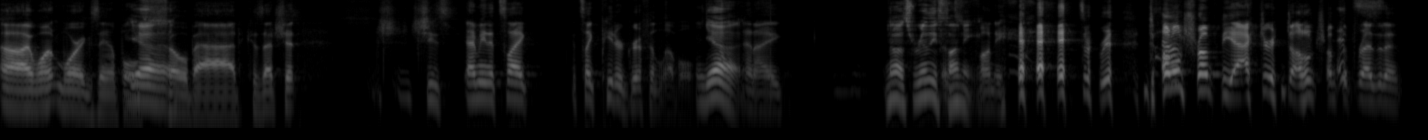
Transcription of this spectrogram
Uh, I want more examples Yeah. so bad because that shit. sh- She's. I mean, it's like it's like Peter Griffin level, Yeah. and I. No, it's really That's funny. Funny. it's real. Donald Trump, the actor, and Donald Trump, the It's- president,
